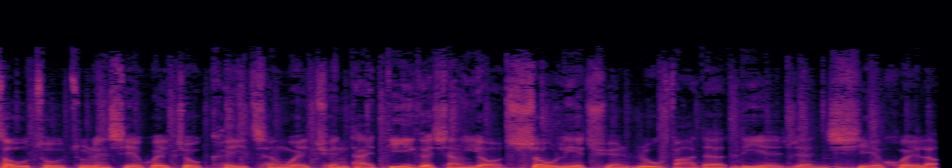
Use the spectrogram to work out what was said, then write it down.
周族族人协会就可以成为全台第一个享有狩猎权入法的猎人协会了。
